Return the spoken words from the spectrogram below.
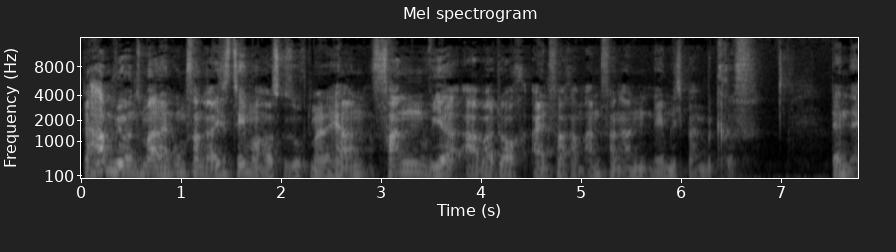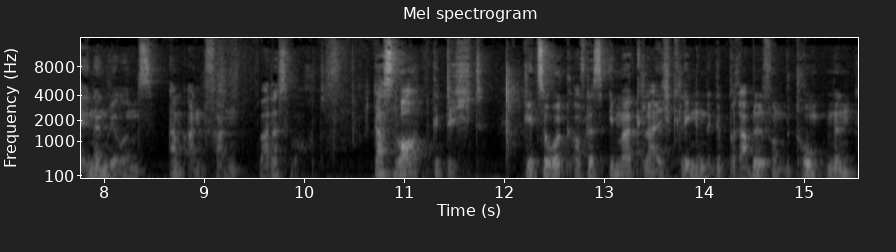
Da haben wir uns mal ein umfangreiches Thema ausgesucht, meine Herren. Fangen wir aber doch einfach am Anfang an, nämlich beim Begriff. Denn erinnern wir uns, am Anfang war das Wort. Das Wort Gedicht geht zurück auf das immer gleich klingende Gebrabbel von Betrunkenen,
